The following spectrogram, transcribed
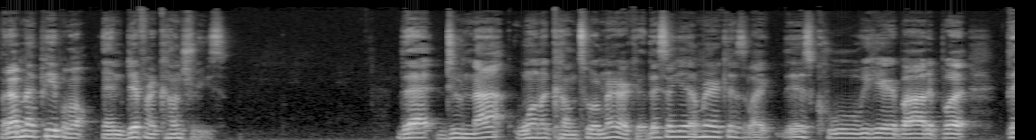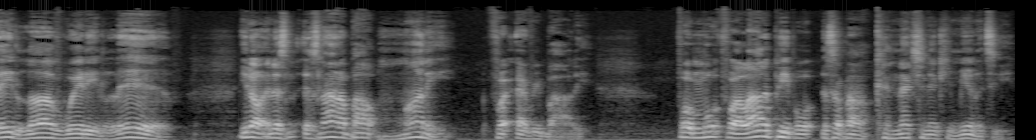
But I've met people in different countries that do not want to come to America. They say, yeah, America's like, it's cool, we hear about it, but they love where they live. You know, and it's, it's not about money for everybody. For more, for a lot of people, it's about connection and community.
